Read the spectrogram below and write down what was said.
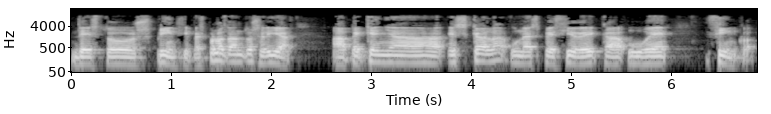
de estos príncipes. Por lo tanto, sería a pequeña escala una especie de KV5.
